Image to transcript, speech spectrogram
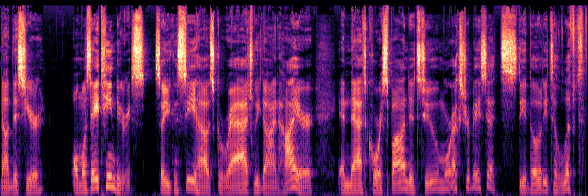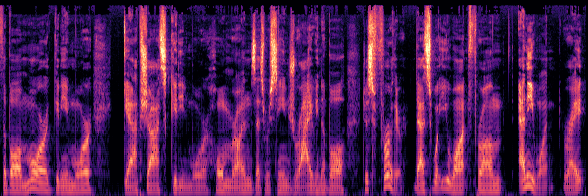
Now this year, almost 18 degrees. So you can see how it's gradually gone higher, and that corresponded to more extra base hits, the ability to lift the ball more, getting more gap shots, getting more home runs as we're seeing driving the ball just further. That's what you want from anyone, right?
